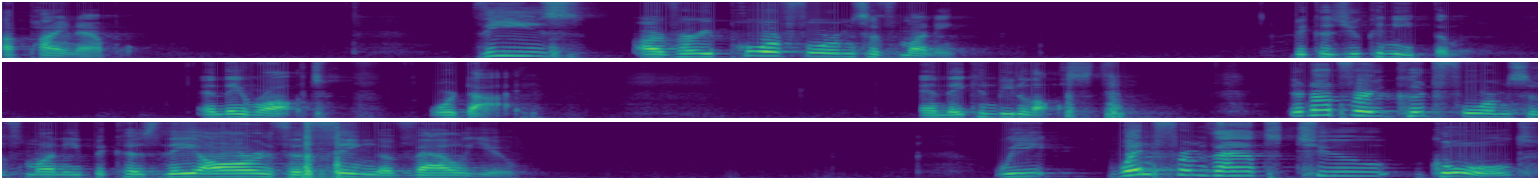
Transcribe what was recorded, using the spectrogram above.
A pineapple. These are very poor forms of money because you can eat them and they rot or die and they can be lost. They're not very good forms of money because they are the thing of value. We went from that to gold,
